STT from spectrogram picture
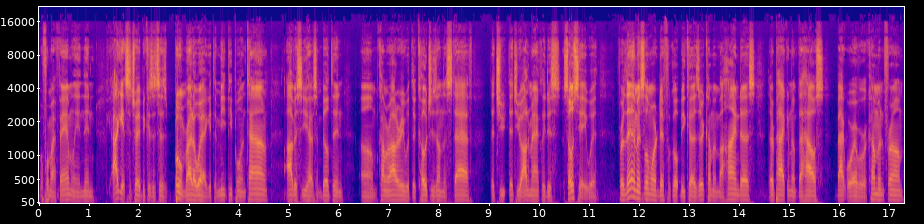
before my family, and then I get situated because it's just boom right away. I get to meet people in town. Obviously, you have some built-in um, camaraderie with the coaches on the staff that you that you automatically just associate with. For them, it's a little more difficult because they're coming behind us. They're packing up the house back wherever we're coming from.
